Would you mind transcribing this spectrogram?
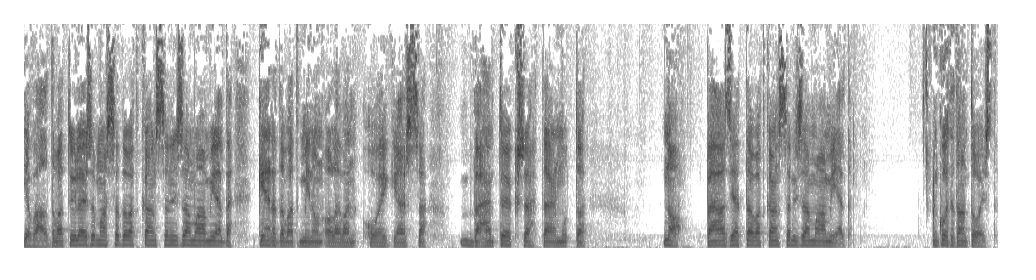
Ja valtavat yleisömassat ovat kanssani samaa mieltä, kertovat minun olevan oikeassa. Vähän töksähtäen, mutta no, pääasiat ovat kanssani samaa mieltä. Koitetaan toista.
